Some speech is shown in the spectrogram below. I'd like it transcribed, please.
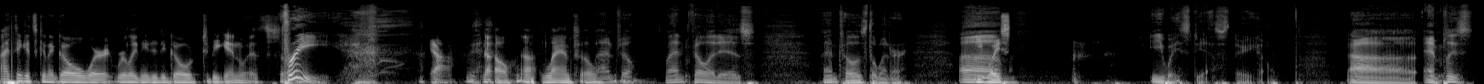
I think it's going to go where it really needed to go to begin with. So, Free yeah, no uh, landfill, landfill. Landfill it is. Landfill is the winner. Um, e-waste. E-waste, yes. There you go. Uh, and please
